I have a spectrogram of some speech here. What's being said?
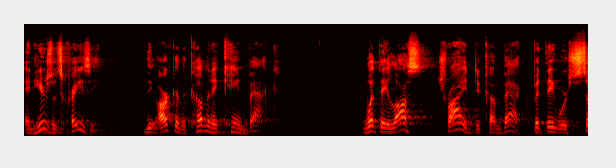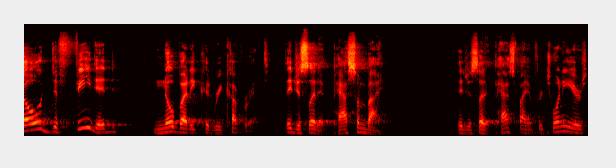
And here's what's crazy the Ark of the Covenant came back. What they lost tried to come back, but they were so defeated, nobody could recover it. They just let it pass them by. They just let it pass by. And for 20 years,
